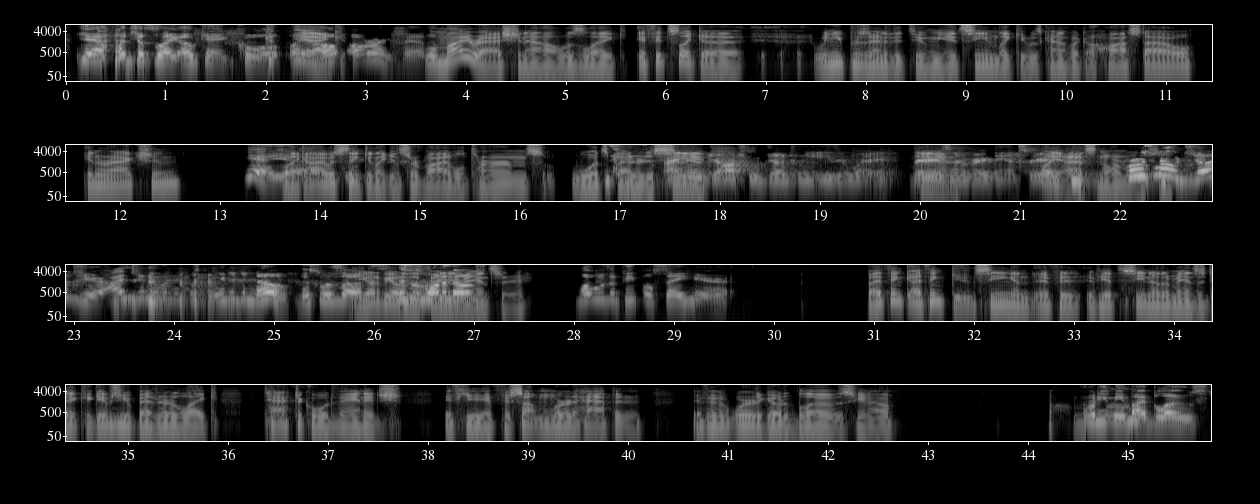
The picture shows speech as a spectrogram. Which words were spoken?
yeah, just like okay, cool. Like, yeah, all, all right, man. Well, my rationale was like, if it's like a, when you presented it to me, it seemed like it was kind of like a hostile interaction. Yeah, yeah. Like I was thinking, like in survival terms, what's better to see? I know see? Josh will judge me either way. There is Yeah. no right answer. Well, yeah, that's normal. There's no judge here. I genuinely just needed to know. This was uh you got to be able this to is defend one of your those- answer. what will the people say here? But I think I think seeing an if it, if you have to see another man's dick, it gives you better like tactical advantage if you if, if something were to happen, if it were to go to blows, you know. Um, What do you mean by blows?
